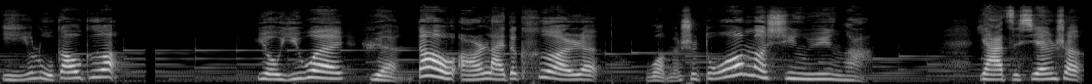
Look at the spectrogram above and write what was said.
一路高歌。有一位远道而来的客人，我们是多么幸运啊！鸭子先生，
